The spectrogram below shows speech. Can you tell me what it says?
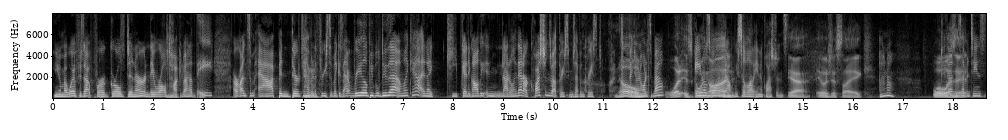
You know, my wife was out for a girls' dinner, and they were all Mm-hmm. talking about how they are on some app and they're having a threesome. Like, is that real? People do that? I'm like, yeah, and I. Keep getting all the, and not only that, our questions about threesomes have increased. I know. I don't know what it's about. What is going Anal's going on? We still have a lot of anal questions. yeah, it was just like, I don't know. What was it? 2017's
